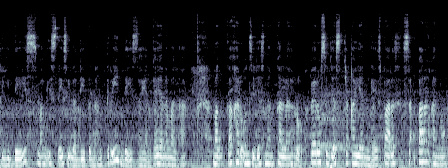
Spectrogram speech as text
3 days. Mag-stay sila dito ng 3 days. Ayan, kaya naman ah, magkakaroon si Jess ng kalaro. Pero si Jess tsaka yan guys, para sa, parang ano,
